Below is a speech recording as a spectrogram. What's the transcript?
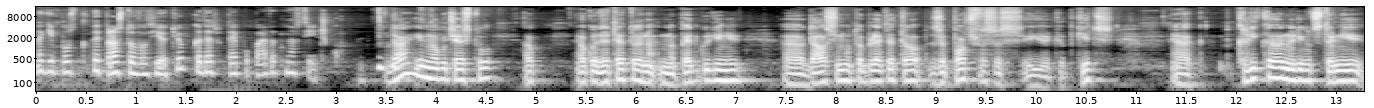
да ги пускате просто в YouTube, където те попадат на всичко. Да, и много често, ако, ако детето е на, на 5 години, а, дал си му таблетата, започва с YouTube Kids, а, клика нали, отстрани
